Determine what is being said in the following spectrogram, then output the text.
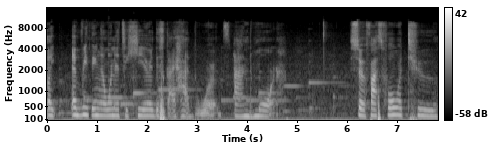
Like everything I wanted to hear, this guy had words and more. So fast forward to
